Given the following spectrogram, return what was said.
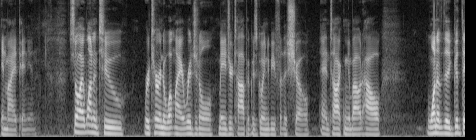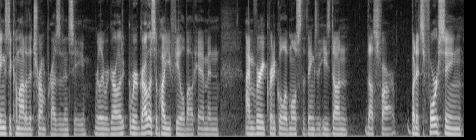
in my opinion. So I wanted to return to what my original major topic was going to be for this show and talking about how one of the good things to come out of the Trump presidency, really regardless regardless of how you feel about him and I'm very critical of most of the things that he's done thus far, but it's forcing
